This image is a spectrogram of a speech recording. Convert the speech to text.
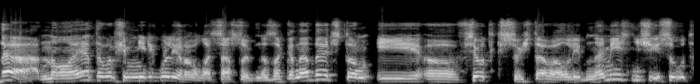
да, но это, в общем, не регулировалось особенно законодательством, и э, все-таки существовал либо наместничий суд,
